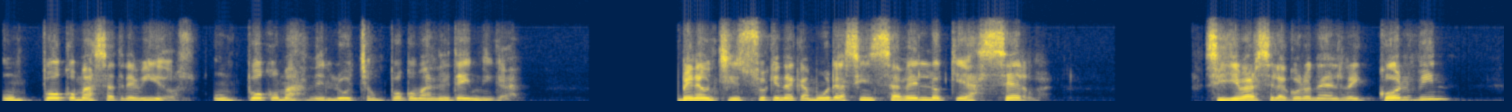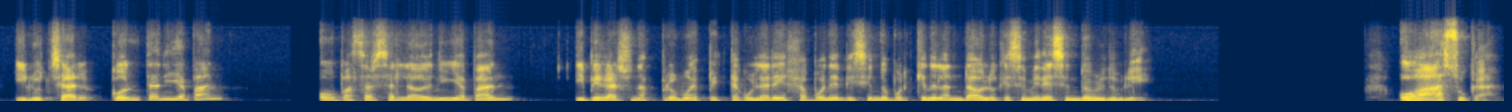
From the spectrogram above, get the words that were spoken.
Un poco más atrevidos. Un poco más de lucha. Un poco más de técnica. Ven a un Shinsuke Nakamura sin saber lo que hacer. Si llevarse la corona del rey Corbin y luchar contra New Japan o pasarse al lado de New Japan y pegarse unas promos espectaculares en japonés diciendo por qué no le han dado lo que se merece en WWE. O a Asuka,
